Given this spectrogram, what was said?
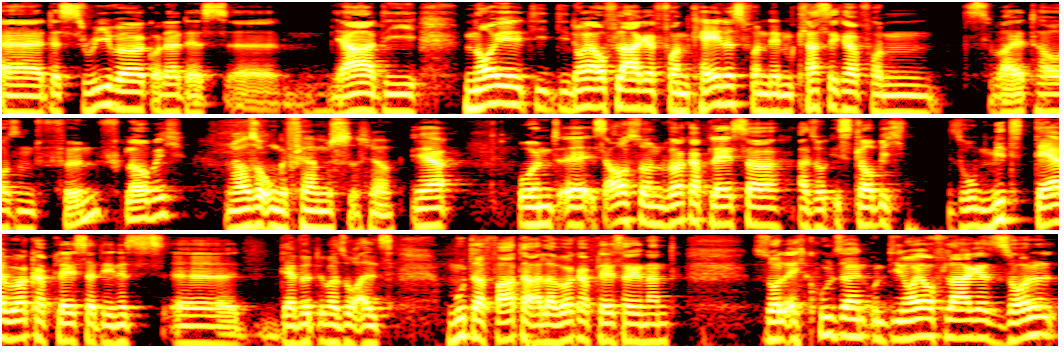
äh, das Rework oder das äh, ja die neue die die Neuauflage von Kalis von dem Klassiker von 2005, glaube ich. Ja, so ungefähr müsste es, ja. Ja. Und äh, ist auch so ein Worker Placer, also ist glaube ich so mit der Worker Placer, den es äh, der wird immer so als Mutter Vater aller Worker Placer genannt. Soll echt cool sein. Und die Neuauflage soll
